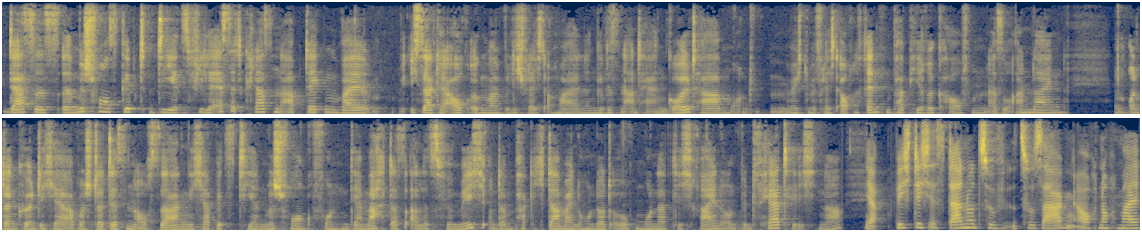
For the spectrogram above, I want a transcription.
dass es äh, Mischfonds gibt, die jetzt viele Assetklassen abdecken, weil ich sage ja auch, irgendwann will ich vielleicht auch mal einen gewissen Anteil an Gold haben und möchte mir vielleicht auch Rentenpapiere kaufen, also Anleihen. Und dann könnte ich ja aber stattdessen auch sagen, ich habe jetzt hier einen Mischfonds gefunden, der macht das alles für mich und dann packe ich da meine 100 Euro monatlich rein und bin fertig. Ne? Ja, wichtig ist da nur zu, zu sagen auch nochmal,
